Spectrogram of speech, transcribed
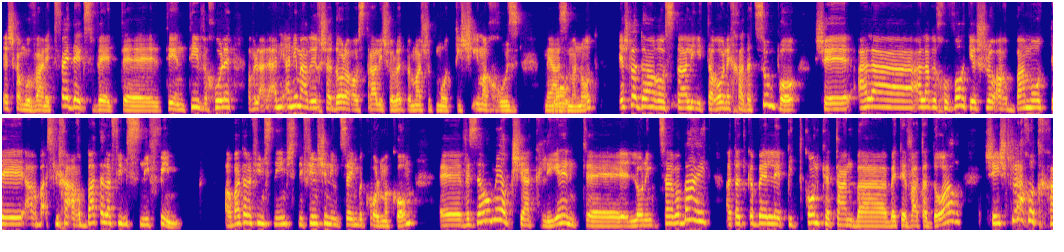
יש כמובן את פדקס ואת uh, אה, TNT וכולי, אבל אני, אני מעריך שהדואר האוסטרלי שולט במשהו כמו 90 אחוז מההזמנות. יש לדואר האוסטרלי יתרון אחד עצום פה, שעל הרחובות יש לו 400, uh, 4, סליחה, 4,000 סניפים. 4,000 סניפים, סניפים שנמצאים בכל מקום, אה, וזה אומר, כשה client אה, לא נמצא בבית, אתה תקבל אה, פתקון קטן בתיבת הדואר, שישלח אותך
